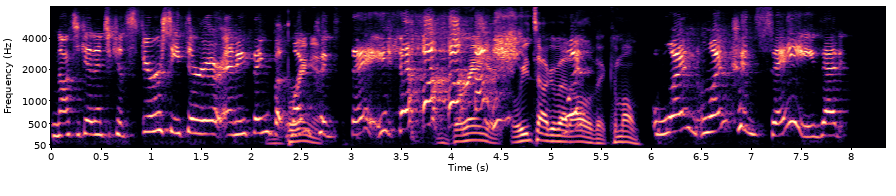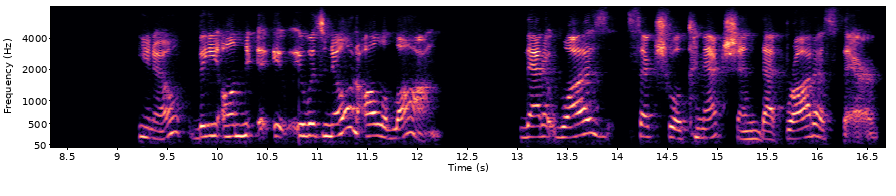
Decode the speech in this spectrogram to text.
not to get into conspiracy theory or anything, but Bring one it. could say, Bring it. We talk about one, all of it. Come on. One one could say that you know they all it, it was known all along that it was sexual connection that brought us there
